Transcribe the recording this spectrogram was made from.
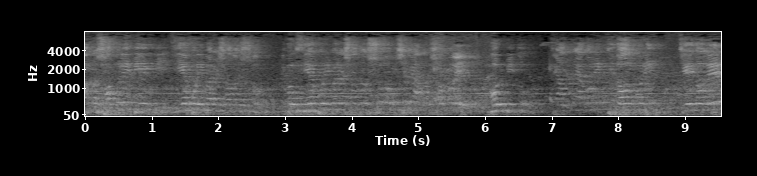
আমরা সকলেই বিএনপি পরিবারের সদস্য এবং জিয়া পরিবারের সদস্য হিসেবে আমরা সকলে গর্বিত যে আমরা এমন একটি দল করি যে দলের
